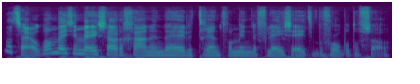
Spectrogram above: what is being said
dat zij ook wel een beetje mee zouden gaan in de hele trend van minder vlees eten bijvoorbeeld of zo.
